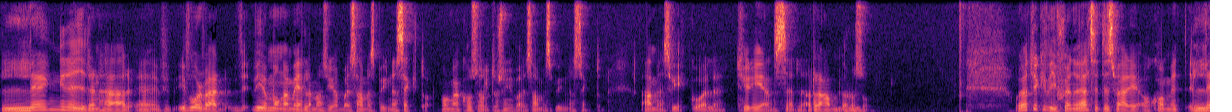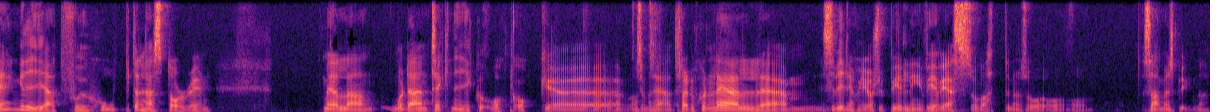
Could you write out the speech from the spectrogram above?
längre i den här... Eh, I vår värld, vi- har många medlemmar som jobbar i samhällsbyggnadssektorn. Många konsulter som jobbar i samhällsbyggnadssektorn. Sweco eller Tyriens eller Ramber och så. Och jag tycker vi generellt sett i Sverige har kommit längre i att få ihop den här storyn mellan modern teknik och, och, och eh, vad ska man säga, traditionell eh, civilingenjörsutbildning VVS och vatten och så och, och samhällsbyggnad.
